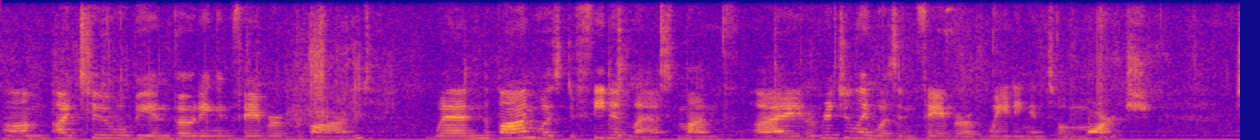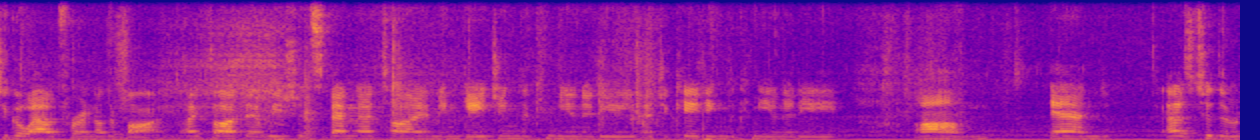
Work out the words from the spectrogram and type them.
Um, I too will be in voting in favor of the bond. When the bond was defeated last month, I originally was in favor of waiting until March to go out for another bond. I thought that we should spend that time engaging the community, educating the community, um, and as to the,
